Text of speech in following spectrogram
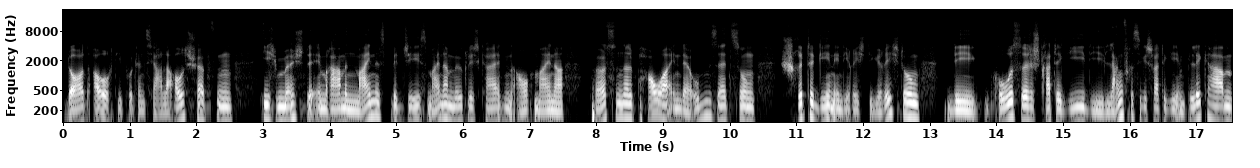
dort auch die Potenziale ausschöpfen. Ich möchte im Rahmen meines Budgets, meiner Möglichkeiten, auch meiner Personal Power in der Umsetzung Schritte gehen in die richtige Richtung, die große Strategie, die langfristige Strategie im Blick haben,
